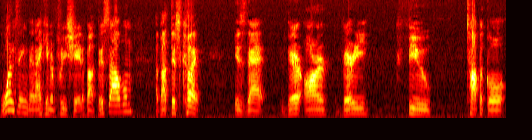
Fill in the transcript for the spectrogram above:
One thing that I can appreciate about this album, about this cut, is that there are very few topical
